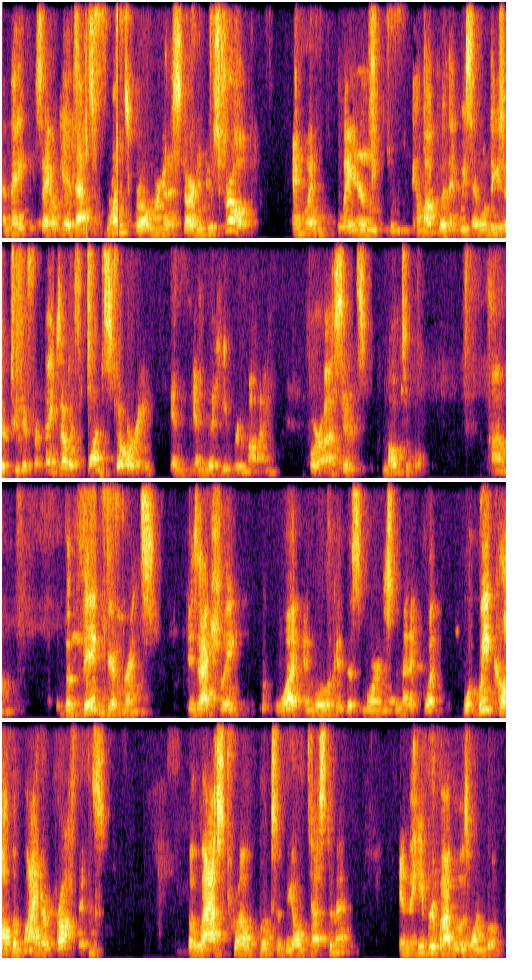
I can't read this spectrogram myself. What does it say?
and they say, okay, that's one scroll. We're going to start a new scroll. And when later we, we, come up with it, we say, well, these are two different things. Oh, it's one story in, in the Hebrew mind. For us, it's multiple. Um, the big difference is actually what, and we'll look at this more in just a minute, what, what we call the minor prophets, the last 12 books of the Old Testament, in the Hebrew Bible is one book.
